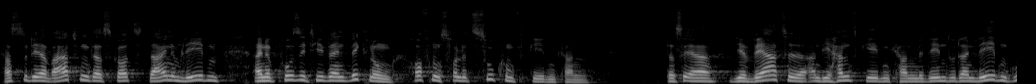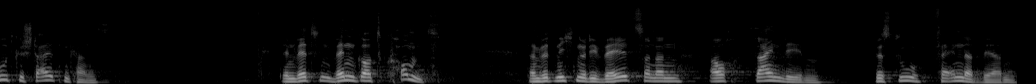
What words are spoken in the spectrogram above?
Hast du die Erwartung, dass Gott deinem Leben eine positive Entwicklung, hoffnungsvolle Zukunft geben kann? Dass er dir Werte an die Hand geben kann, mit denen du dein Leben gut gestalten kannst? Denn wenn Gott kommt, dann wird nicht nur die Welt, sondern auch dein Leben, wirst du verändert werden.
